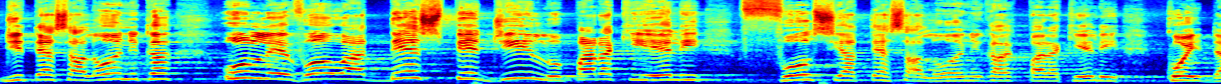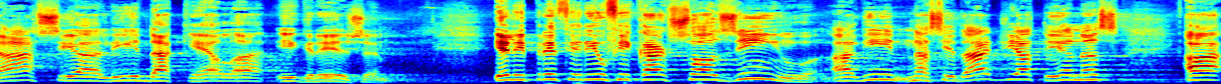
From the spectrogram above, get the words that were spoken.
de Tessalônica o levou a despedi-lo para que ele fosse a Tessalônica, para que ele cuidasse ali daquela igreja. Ele preferiu ficar sozinho ali na cidade de Atenas a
